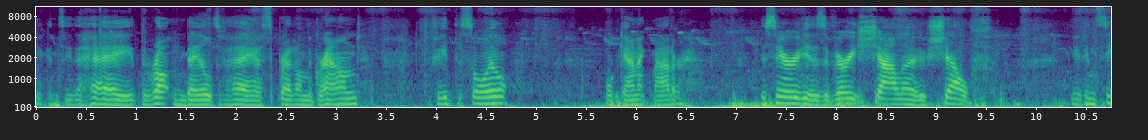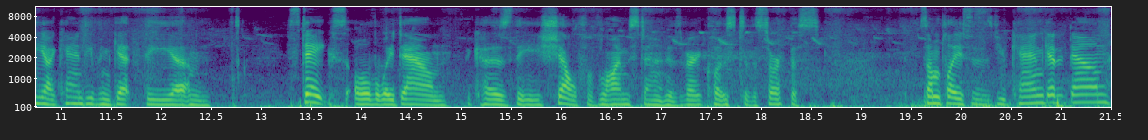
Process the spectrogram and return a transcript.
You can see the hay, the rotten bales of hay I spread on the ground to feed the soil, organic matter. This area is a very shallow shelf. You can see I can't even get the um, stakes all the way down because the shelf of limestone is very close to the surface. Some places you can get it down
